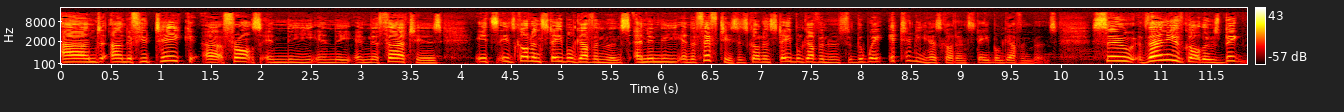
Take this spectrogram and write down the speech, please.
And, and if you take uh, France in the, in the, in the 30s, it's, it's got unstable governments, and in the, in the 50s, it's got unstable governments the way Italy has got unstable governments. So then you've got those big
